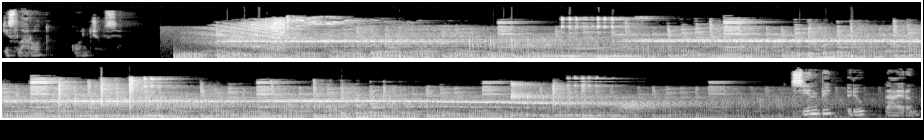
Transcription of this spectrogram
кислород кончился. Синби Рю Тайрон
